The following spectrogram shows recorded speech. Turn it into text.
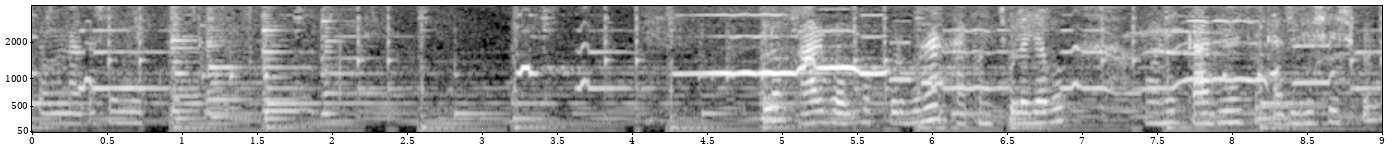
কেমন আকাশে মেঘ করেছে। আর বক করব না, এখন চলে যাব। অনেক কাজ হয়েছে কাজগুলো শেষ করব।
